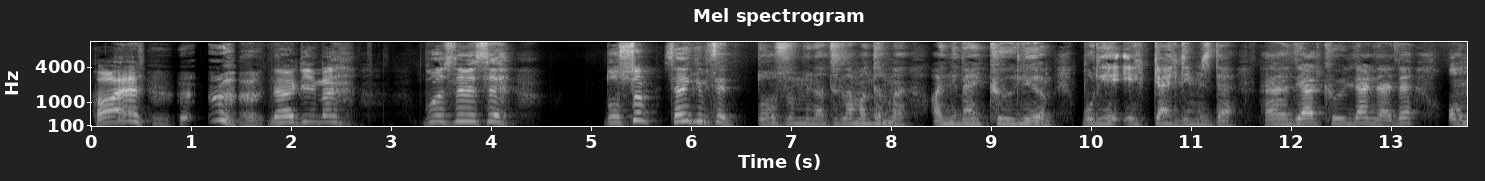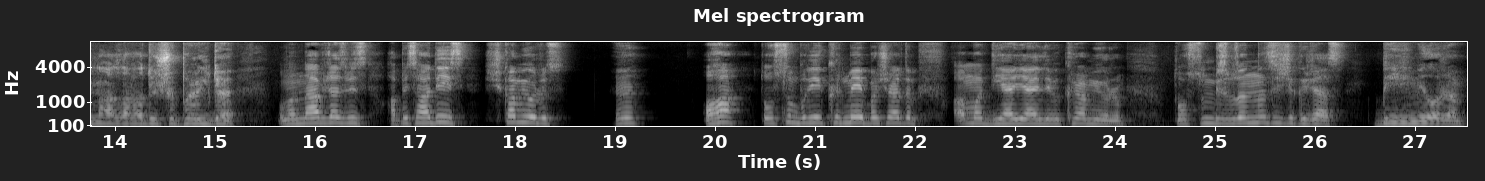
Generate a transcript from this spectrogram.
Hayır! Neredeyim ben? Burası neresi? Dostum sen kimsin? Dostum beni hatırlamadın mı? Hani ben köylüyüm. Buraya ilk geldiğimizde. He diğer köylüler nerede? Onlar lava düşüp öldü. Ulan ne yapacağız biz? Hapishanedeyiz. Çıkamıyoruz. Hı? Aha dostum burayı kırmayı başardım. Ama diğer yerleri kıramıyorum. Dostum biz buradan nasıl çıkacağız? Bilmiyorum.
